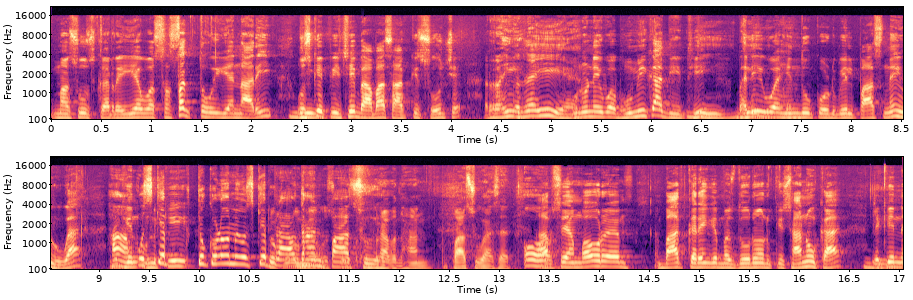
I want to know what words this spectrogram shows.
महसूस कर रही है वह सशक्त हुई है नारी उसके पीछे बाबा साहब की सोच रही रही है। उन्होंने वह भूमिका दी थी भले वह हिंदू कोड बिल पास नहीं हुआ हाँ, लेकिन उसके टुकड़ों में उसके प्रावधान पास हुए। प्रावधान पास हुआ सर। आपसे हम और बात करेंगे मजदूरों और किसानों का। लेकिन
